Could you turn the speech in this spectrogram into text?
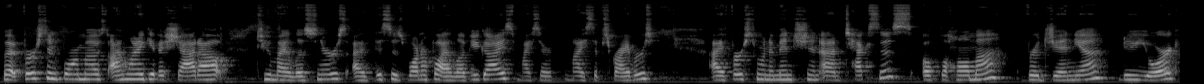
But first and foremost, I want to give a shout out to my listeners. I, this is wonderful. I love you guys, my, my subscribers. I first want to mention um, Texas, Oklahoma, Virginia, New York,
